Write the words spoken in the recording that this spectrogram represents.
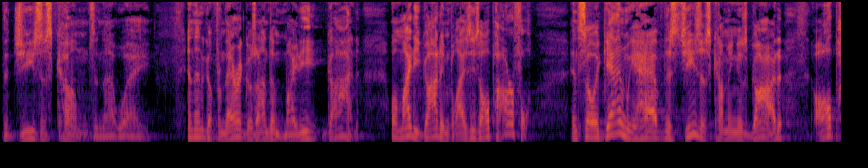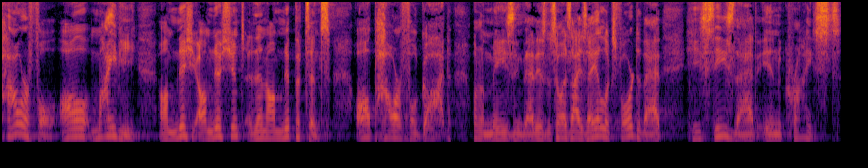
that jesus comes in that way. And then from there it goes on to mighty god. Well mighty god implies he's all powerful and so again, we have this Jesus coming as God, all powerful, almighty, omniscient, and then omnipotent, all powerful God. What amazing that is. And so as Isaiah looks forward to that, he sees that in Christ.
